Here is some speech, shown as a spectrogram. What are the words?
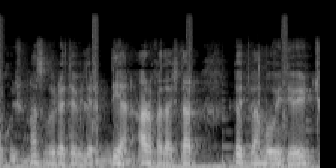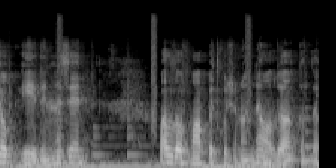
bu kuşu nasıl üretebilirim diyen arkadaşlar lütfen bu videoyu çok iyi dinlesin. Wallof muhabbet kuşunun ne olduğu hakkında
